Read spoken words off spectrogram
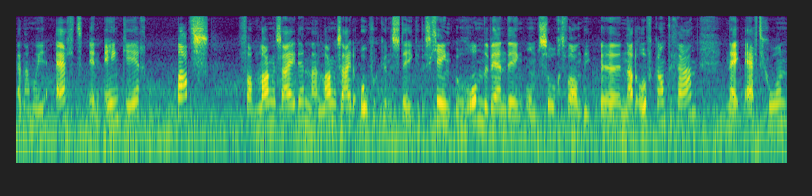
En dan moet je echt in één keer pats van lange zijde naar lange zijde over kunnen steken. Dus geen ronde wending om soort van die, uh, naar de overkant te gaan. Nee, echt gewoon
